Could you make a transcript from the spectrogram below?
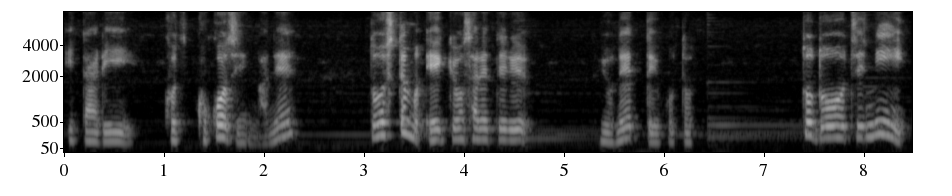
いたり、個々人がね、どうしても影響されてるよねっていうことと同時に、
